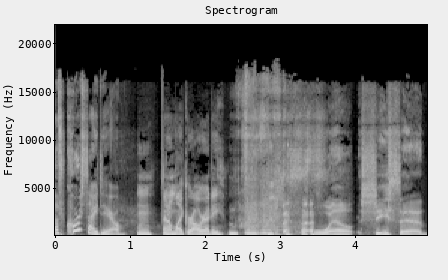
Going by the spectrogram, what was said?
Of course I do. Mm, and I'm like her already. well, she said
